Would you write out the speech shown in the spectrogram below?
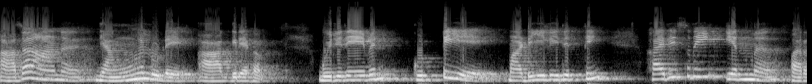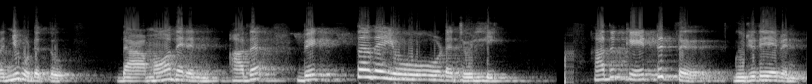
അതാണ് ഞങ്ങളുടെ ആഗ്രഹം. ഗുരുദേവൻ കുട്ടിയെ മടിയിലിരുത്തി ഹരിശ്രീ എന്ന് പറഞ്ഞു കൊടുത്തു. ദാമോദരൻ അത് വ്യക്തതയോടെ ചൊല്ലി. അത് കേട്ടിട്ട് ഗുരുദേവൻ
